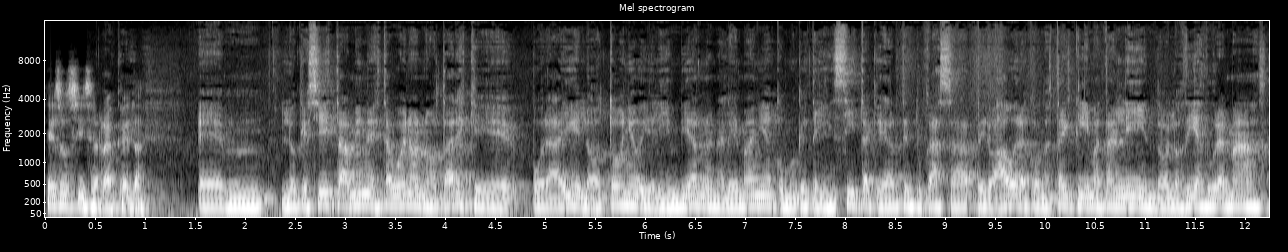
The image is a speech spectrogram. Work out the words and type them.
Eso sí se respeta. Em, lo que sí también está bueno notar es que por ahí el otoño y el invierno en Alemania como que te incita a quedarte en tu casa, pero ahora cuando está el clima tan lindo, los días duran más,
